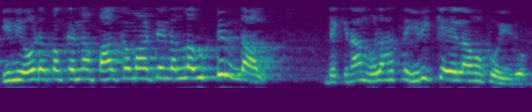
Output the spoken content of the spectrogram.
இனியோட பக்கம் நான் பார்க்க மாட்டேன் நல்லா விட்டிருந்தால் இன்றைக்கு நாங்க உலகத்துல இருக்க இல்லாம போயிடும்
